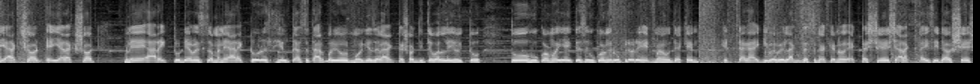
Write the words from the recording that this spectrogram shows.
এই আরেক শট এই আর এক শট মানে আর একটু ড্যামেজ মানে আর একটু ওর হেলতে আছে, তারপরে ও মরে যাবে, আরেকটা শট দিতে পারলেই হয়তো তো হুকং যাইতেছে, হুকংয়ের উপরে ওরে হেড মারো দেখেন হেডটা খায় কীভাবে, লাগতেছে না কেন, একটা শেষ আর একটাই সেটাও শেষ।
